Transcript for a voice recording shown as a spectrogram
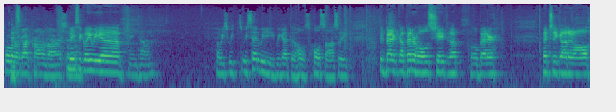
Or we got coronavirus. Basically, we uh, the meantime. oh, we, we, we said we, we got the whole hole saw, so we did better, got better holes, shaped it up a little better. Eventually, got it all.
